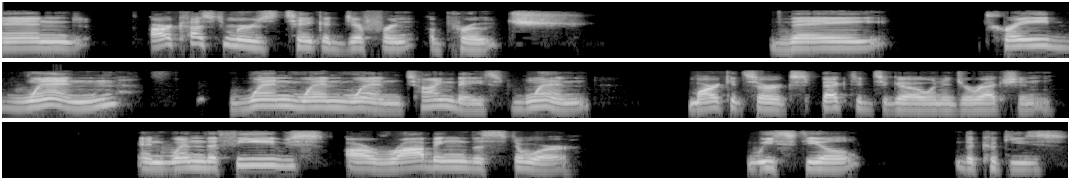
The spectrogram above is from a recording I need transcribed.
And our customers take a different approach. They trade when, when, when, when, time based, when markets are expected to go in a direction. And when the thieves are robbing the store, we steal the cookies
